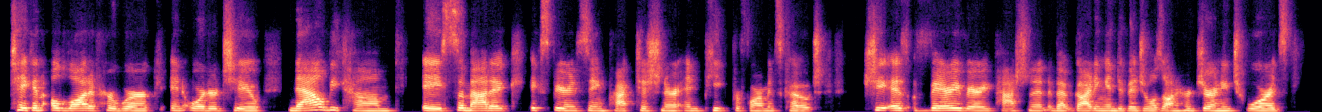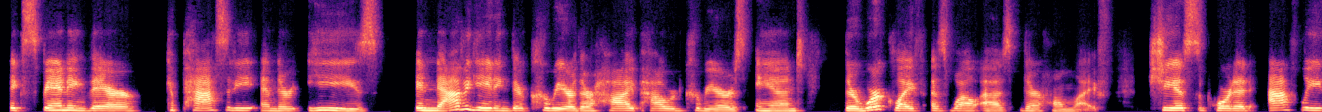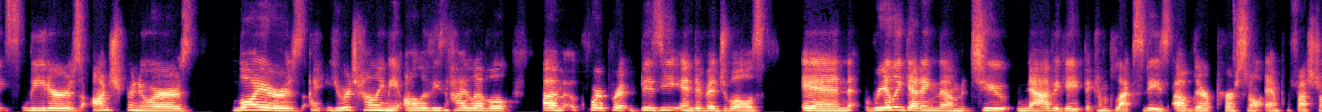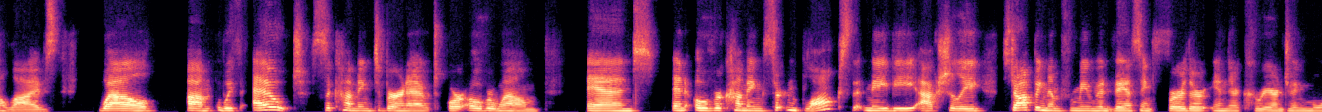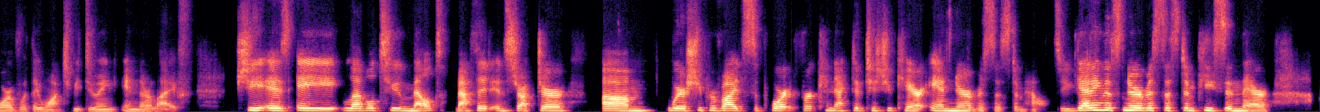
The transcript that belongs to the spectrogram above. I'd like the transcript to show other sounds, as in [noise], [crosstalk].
taken a lot of her work in order to now become a somatic experiencing practitioner and peak performance coach. She is very, very passionate about guiding individuals on her journey towards expanding their capacity and their ease in navigating their career, their high powered careers, and their work life, as well as their home life. She has supported athletes, leaders, entrepreneurs, lawyers. You were telling me all of these high level um, corporate busy individuals in really getting them to navigate the complexities of their personal and professional lives while um, without succumbing to burnout or overwhelm and and overcoming certain blocks that may be actually stopping them from even advancing further in their career and doing more of what they want to be doing in their life. She is a level two MELT method instructor um, where she provides support for connective tissue care and nervous system health. So you're getting this nervous system piece in there.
